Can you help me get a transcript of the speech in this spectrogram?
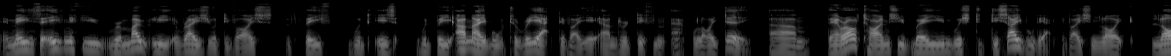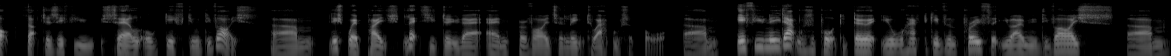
It means that even if you remotely erase your device, the thief would is would be unable to reactivate it under a different Apple ID. Um, there are times you, where you wish to disable the activation like lock, such as if you sell or gift your device. Um, this web page lets you do that and provides a link to Apple support. Um, if you need Apple support to do it, you will have to give them proof that you own device. Um,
